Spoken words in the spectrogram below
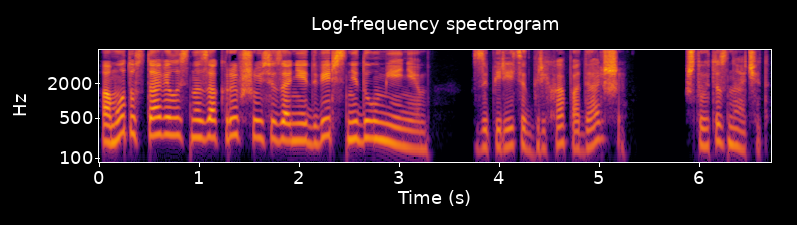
а Мот уставилась на закрывшуюся за ней дверь с недоумением. Запереть от греха подальше? Что это значит?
